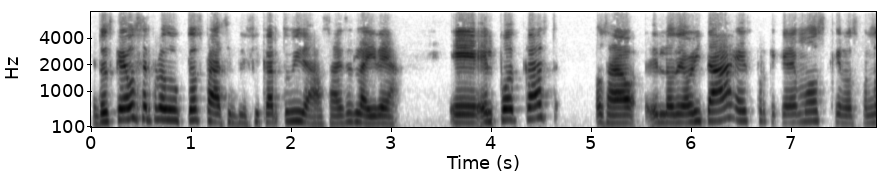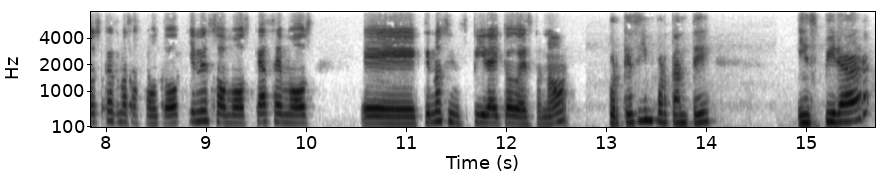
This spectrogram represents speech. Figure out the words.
entonces queremos hacer productos para simplificar tu vida, o sea, esa es la idea. Eh, el podcast, o sea, lo de ahorita es porque queremos que nos conozcas más a fondo, quiénes somos, qué hacemos, eh, qué nos inspira y todo esto, ¿no? Porque es importante inspirar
